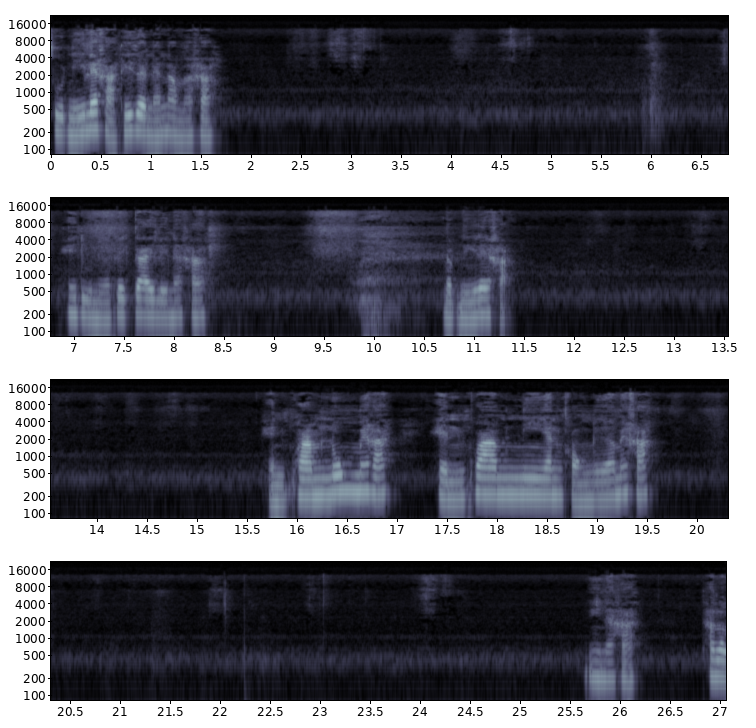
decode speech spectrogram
สูตรนี้เลยค่ะ ที่จะแนะนำนะคะ ให้ดูเนื้อใกล้ๆเลยนะคะ แบบนี้เลยค่ะ เห็นความนุ่มไหมคะ เห็นความเนียนของเนื้อไหมคะ นี่นะคะ ถ้าเรา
